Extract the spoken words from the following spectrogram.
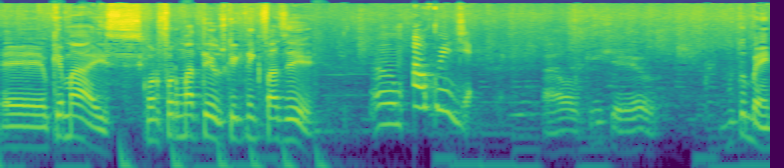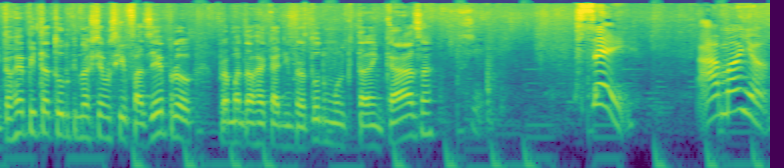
É, o que mais? Quando for o Matheus, o que, que tem que fazer? Álcool em gel. Ah, álcool em gel. Muito bem, então repita tudo que nós temos que fazer para mandar um recadinho para todo mundo que está em casa. Sim. Sim. Amanhã.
